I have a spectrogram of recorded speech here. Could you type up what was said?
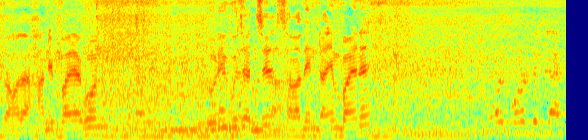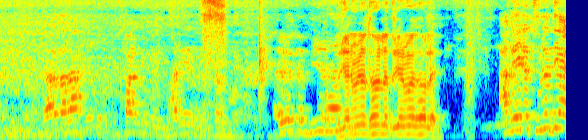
তো আমাদের হানিফ ভাই এখন দড়ি গুছাচ্ছে সারাদিন টাইম পায় না। দুজন মিলে ধরলে দুজন মিলে ধরলে। আগে এটা তুলে দিয়া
